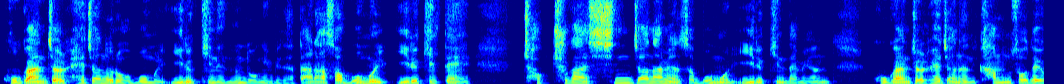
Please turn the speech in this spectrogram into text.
고관절 회전으로 몸을 일으키는 운동입니다. 따라서 몸을 일으킬 때 척추가 신전하면서 몸을 일으킨다면 고관절 회전은 감소되어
